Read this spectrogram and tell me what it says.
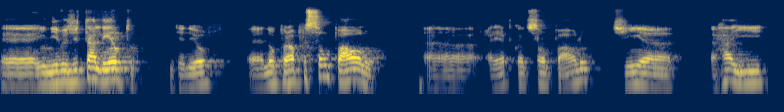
é, em nível de talento, entendeu? É, no próprio São Paulo, a, a época do São Paulo, tinha a Raí,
